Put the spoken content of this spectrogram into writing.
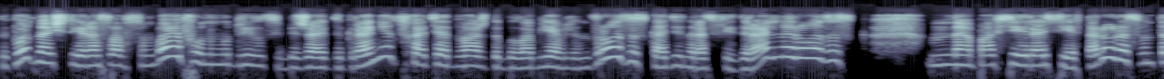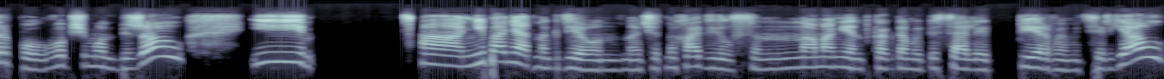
Так вот, значит, Ярослав Сумбаев, он умудрился бежать за границу, хотя дважды был объявлен в розыск, один раз федеральный розыск по всей России, второй раз в Интерпол. В общем, он бежал, и а, непонятно, где он, значит, находился на момент, когда мы писали первый материал,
